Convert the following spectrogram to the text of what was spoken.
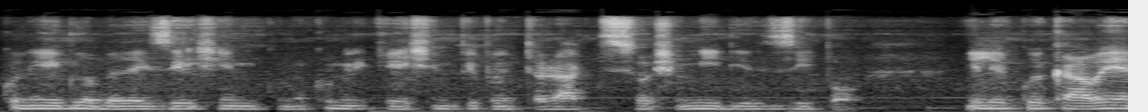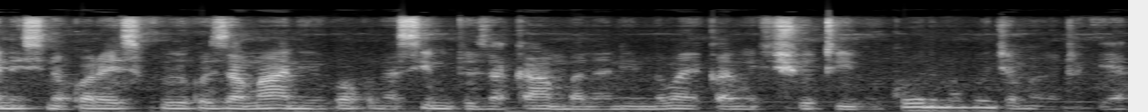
Kuna globalization kuna communication people interact social media zipo. Ile kuweka awareness inakuwa rahisi kuliko zamani ilikuwa kuna simu tu za kamba na nini ndio ikawa imeshuti hivyo. Kwa ni magonjwa ambayo yanatokea.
